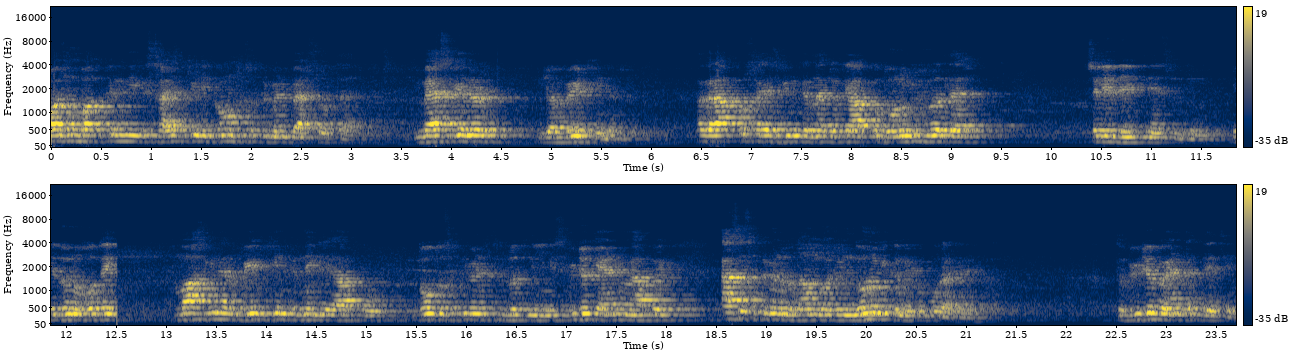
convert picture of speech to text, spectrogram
आज हम बात करेंगे कि साइज़ के लिए कौन सा सप्लीमेंट बेस्ट होता है। मैस गेनर या वेट गेनर अगर आपको साइज़ गेन करना है, जो कि आपको दोनों की ज़रूरत है, चलिए देखते हैं इस वीडियो में। ये दोनों होते हैं। मास गेनर वेट गेन करने के लिए आपको दो दो सप्लीमेंट की ज़रूरत नहीं है। इस वीडियो के एंड में आपको एक ऐसा सप्लीमेंट बताऊँगा, जो इन दोनों की कमी को पूरा करेगा तो वीडियो को एंड तक देखें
